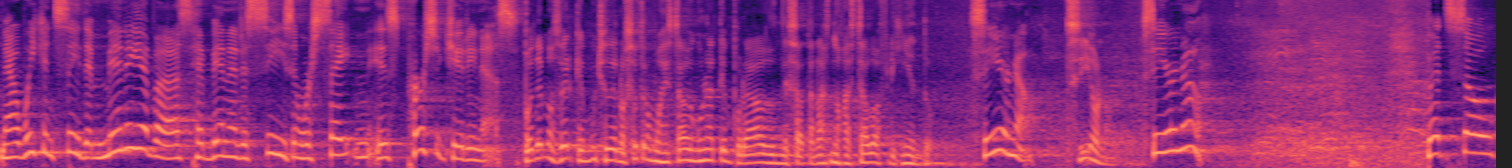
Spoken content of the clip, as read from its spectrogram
Now we can see that many of us have been in a season where Satan is persecuting us. Podemos ver que muchos de nosotros hemos estado en una temporada donde Satanás nos ha estado afligiendo. See or no? ¿Sí o no? See or no? But so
